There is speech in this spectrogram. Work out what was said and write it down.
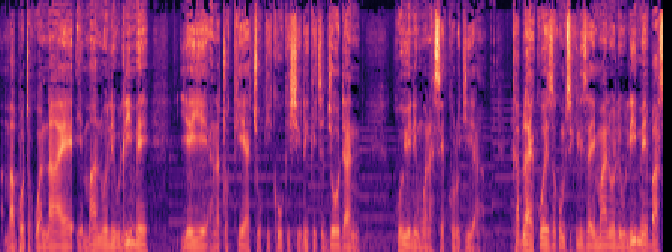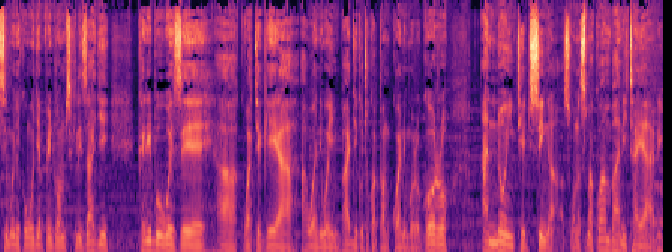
ambapo utakuwa naye emmanuel ulime yeye anatokea chuo kikuu kishiriki cha jordan. Huyu ni mwanasaikolojia kabla ya kuweza kumsikiliza emmanuel ulime basi moja kwa moja mpendo wa msikilizaji karibu uweze uh, kuwategea hawa ni waimbaji kutoka hapa mkoani morogoro anointed singers. Wanasema kwamba ni tayari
